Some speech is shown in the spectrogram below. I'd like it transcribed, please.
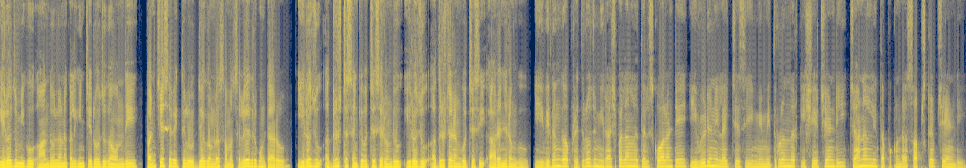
ఈరోజు మీకు ఆందోళన కలిగించే రోజుగా ఉంది. పనిచేసే వ్యక్తులు ఉద్యోగంలో సమస్యలు ఎదుర్కొంటారు. ఈరోజు అదృష్ట సంఖ్య వచ్చేసి రెండు ఈరోజు అదృష్ట రంగు వచ్చేసి ఆరెంజ్ రంగు. ఈ విధంగా ప్రతిరోజు మీ రాశి ఫలాలను తెలుసుకోవాలంటే ఈ వీడియోని లైక్ చేసి మీ మిత్రులందరికీ షేర్ చేయండి. ఛానల్ని తప్పకుండా సబ్స్క్రైబ్ చేయండి.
